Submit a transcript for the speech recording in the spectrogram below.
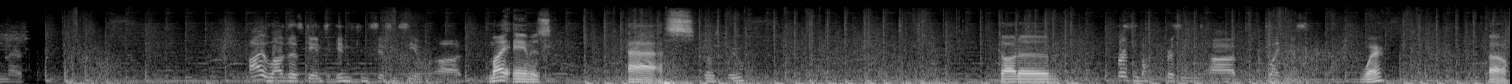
in there. I love this game's inconsistency of uh My aim is ass. Those two? Got a person person uh blankness. where? Oh,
